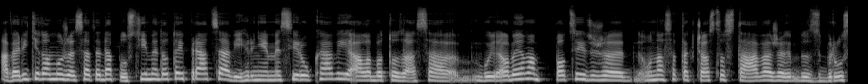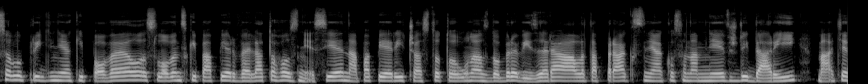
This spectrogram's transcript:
A veríte tomu, že sa teda pustíme do tej práce a vyhrnieme si rukavy, alebo to zasa bude? Lebo ja mám pocit, že u nás sa tak často stáva, že z Bruselu príde nejaký povel, slovenský papier veľa toho znesie, na papieri často to u nás dobre vyzerá, ale tá prax nejako sa nám nevždy darí. Máte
